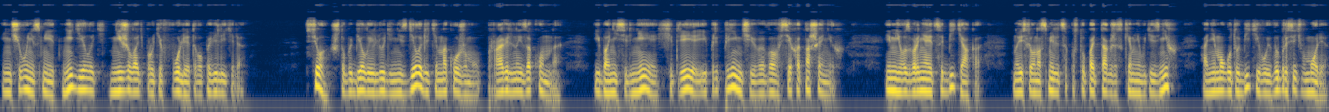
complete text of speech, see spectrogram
и ничего не смеет ни делать, ни желать против воли этого повелителя. Все, чтобы белые люди не сделали темнокожему, правильно и законно, ибо они сильнее, хитрее и предприимчивее во всех отношениях. Им не возбраняется бить Ака, но если он осмелится поступать так же с кем-нибудь из них, они могут убить его и выбросить в море.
